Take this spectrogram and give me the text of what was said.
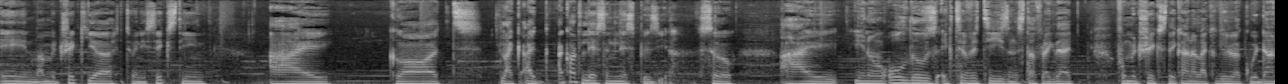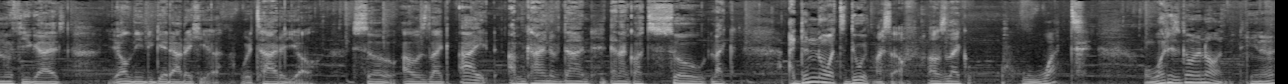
in my matric year 2016, I got like I, I got less and less busier. So I, you know, all those activities and stuff like that for matrics, they kind of like, okay, like we're done with you guys. Y'all need to get out of here. We're tired of y'all. So I was like, I, I'm kind of done. And I got so like, I didn't know what to do with myself. I was like, what? What is going on? You know?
